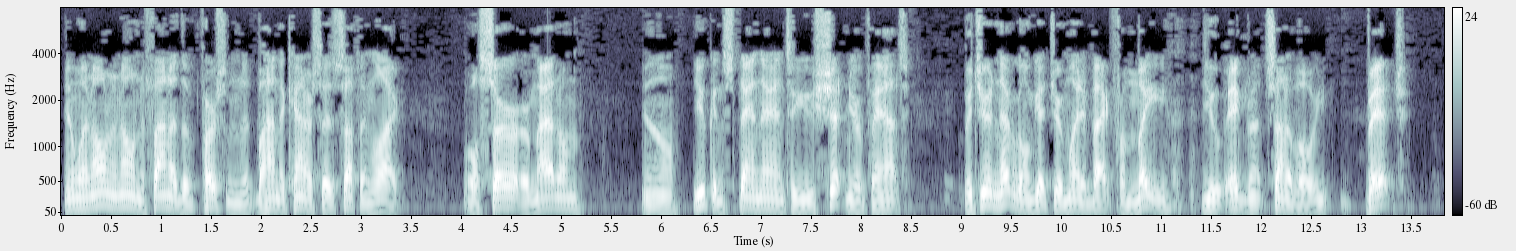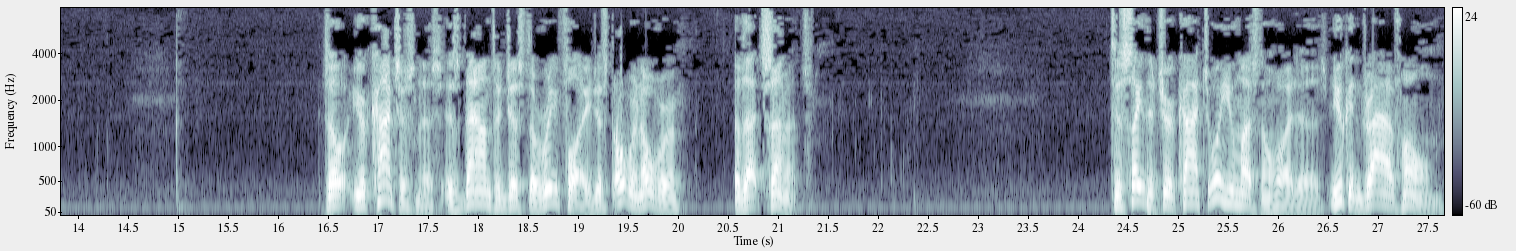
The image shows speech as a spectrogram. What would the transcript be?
and went on and on. And finally, the person behind the counter says something like, Well, sir or madam, you know, you can stand there until you shit in your pants, but you're never going to get your money back from me, you ignorant son of a bitch. So your consciousness is down to just a replay, just over and over of that sentence. To say that you're conscious, well, you must know what it is. You can drive home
